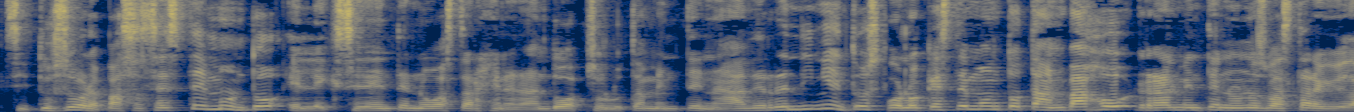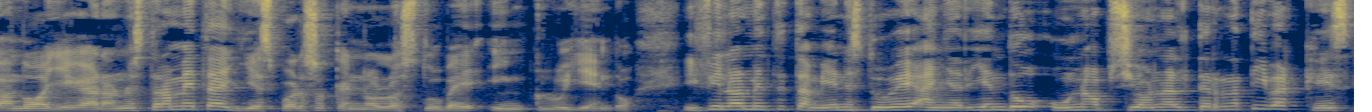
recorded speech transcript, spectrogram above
Si tú sobrepasas este monto, el excedente no va a estar generando absolutamente nada de rendimientos, por lo que este monto tan bajo realmente no nos va a estar ayudando a llegar a nuestra meta y es por eso que no lo estuve incluyendo. Y finalmente también estuve añadiendo una opción alternativa que es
